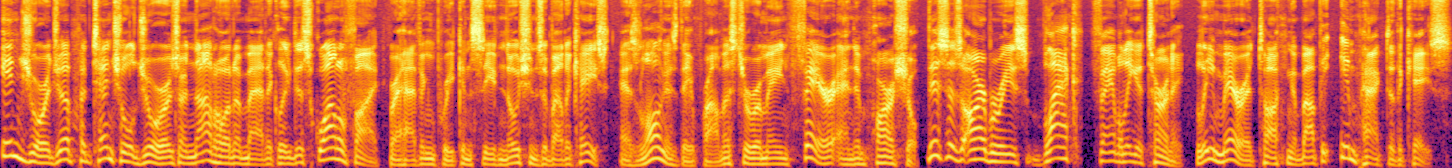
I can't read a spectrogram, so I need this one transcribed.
In Georgia, potential jurors are not automatically disqualified for having preconceived notions about a case, as long as they promise to remain fair and impartial. This is Arbery's black family attorney, Lee Merritt, talking about the impact of the case.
